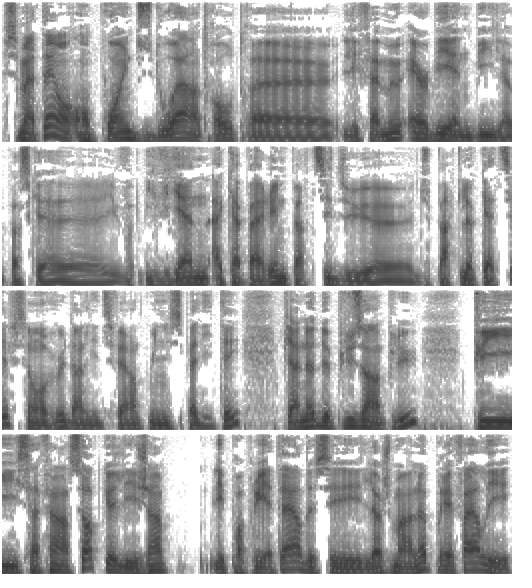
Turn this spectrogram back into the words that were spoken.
Ce matin, on, pointe du doigt, entre autres, euh, les fameux Airbnb, là, parce qu'ils euh, ils viennent accaparer une partie du, euh, du parc locatif, si on veut, dans les différentes municipalités. Puis il y en a de plus en plus. Puis ça fait en sorte que les gens, les propriétaires de ces logements-là préfèrent les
